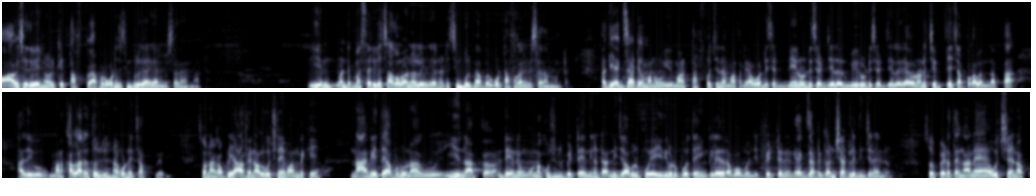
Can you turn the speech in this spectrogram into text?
బాగా చదివేసిన వాడికి టఫ్ పేపర్ కూడా సింపుల్గానే కనిపిస్తుంది అనమాట ఏం అంటే మా సరిగ్గా చదవలేని వాళ్ళు ఏం చేయాలంటే సింపుల్ పేపర్ కూడా టఫ్గా అనిపిస్తుంది అనమాట అది ఎగ్జాక్ట్గా మనం ఇది మనకు టఫ్ వచ్చింది మాత్రం ఎవరు డిసైడ్ నేను డిసైడ్ చేయలేరు మీరు డిసైడ్ చేయలేరు ఎవరైనా చెప్తే చెప్పగలను తప్ప అది మన కళ్ళారతో చూసినా కూడా నేను చెప్పలేదు. సో నాకు అప్పుడు యాభై నాలుగు వచ్చినాయి వందకి. నాకైతే అప్పుడు నాకు ఈ నా అంటే నేను ఉన్న క్వశ్చన్లు పెట్టాను ఎందుకంటే అన్ని జాబులు పోయాయి ఇది కూడా పోతే ఇంక లేదురా బాబు అని చెప్పి పెట్టాను నేను. ఎగ్జాక్ట్ గన్ షాట్లే దించాను నేను. సో పెడతంగానే వచ్చినాయి నాకు.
